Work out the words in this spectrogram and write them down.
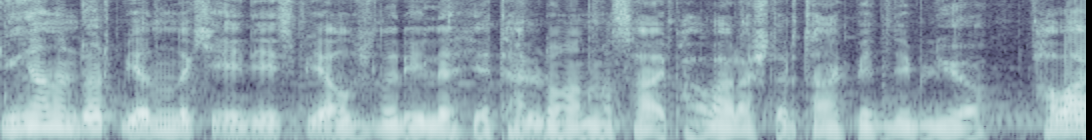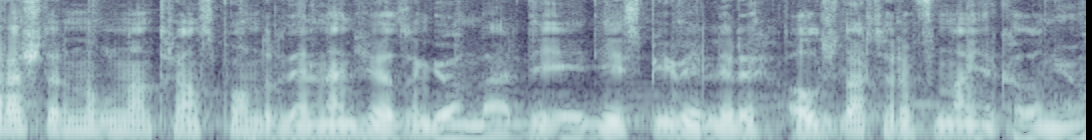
Dünyanın dört bir yanındaki ADS-B alıcıları ile yeterli donanıma sahip hava araçları takip edilebiliyor. Hava araçlarında bulunan transponder denilen cihazın gönderdiği ADS-B verileri alıcılar tarafından yakalanıyor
